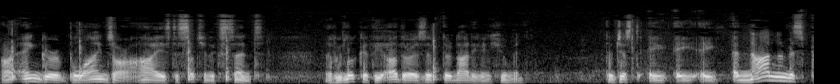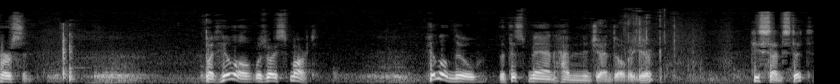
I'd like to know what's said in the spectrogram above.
Our anger blinds our eyes to such an extent that we look at the other as if they're not even human. They're just a, a, a anonymous person. But Hillel was very smart. Hillel knew that this man had an agenda over here. He sensed it.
